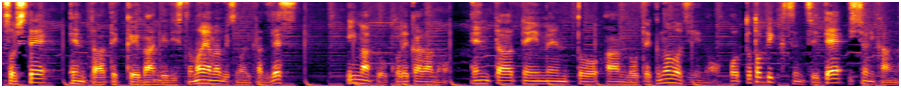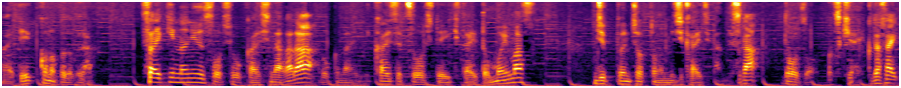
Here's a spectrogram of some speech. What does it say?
そしてエンターテックエヴァンゲリストの山口のりかずです。今とこれからのエンターテインメントテクノロジーのホットトピックスについて一緒に考えていくこのプログラム。最近のニュースを紹介しながら僕なりに解説をしていきたいと思います。10分ちょっとの短い時間ですが、どうぞお付き合いください。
